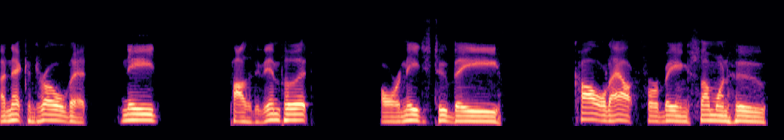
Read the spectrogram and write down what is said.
a net control that needs positive input or needs to be called out for being someone who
